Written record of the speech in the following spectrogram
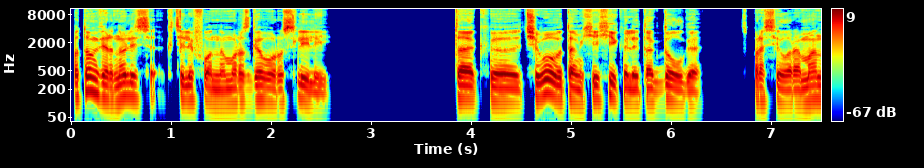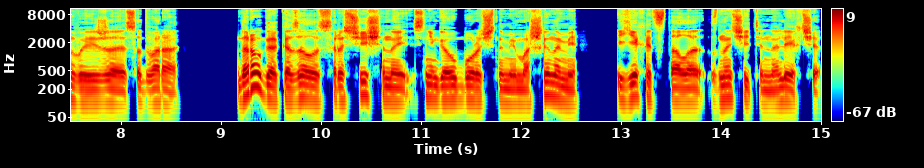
Потом вернулись к телефонному разговору с Лилей. «Так, э, чего вы там хихикали так долго?» — спросил Роман, выезжая со двора. Дорога оказалась расчищенной снегоуборочными машинами, и ехать стало значительно легче.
